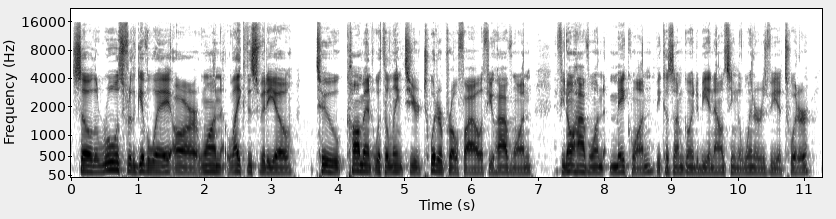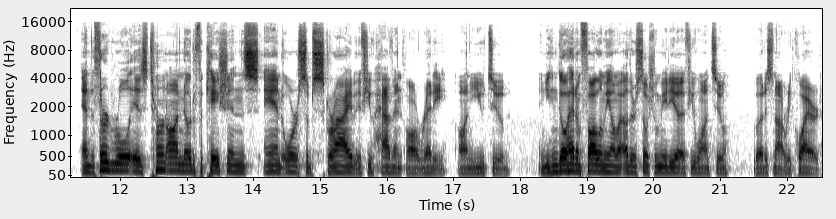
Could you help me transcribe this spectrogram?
So the rules for the giveaway are one, like this video, two, comment with a link to your Twitter profile if you have one, if you don't have one, make one because I'm going to be announcing the winners via Twitter. And the third rule is turn on notifications and or subscribe if you haven't already on YouTube. And you can go ahead and follow me on my other social media if you want to, but it's not required.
